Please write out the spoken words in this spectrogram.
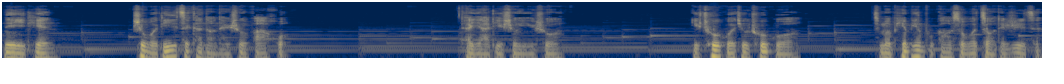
那一天，是我第一次看到男生发火。他压低声音说：“你出国就出国。”怎么偏偏不告诉我走的日子，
